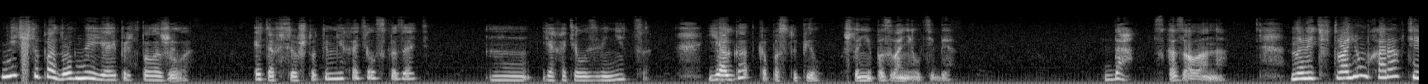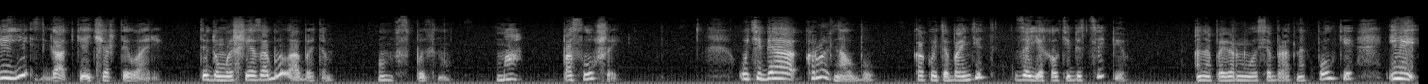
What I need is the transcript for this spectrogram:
Нечто подобное я и предположила. Это все, что ты мне хотел сказать? Ну, я хотел извиниться. Я гадко поступил, что не позвонил тебе. «Да», — сказала она. «Но ведь в твоем характере есть гадкие черты, Ларри. Ты думаешь, я забыла об этом?» Он вспыхнул. «Ма, послушай, у тебя кровь на лбу. Какой-то бандит заехал тебе цепью?» Она повернулась обратно к полке и,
